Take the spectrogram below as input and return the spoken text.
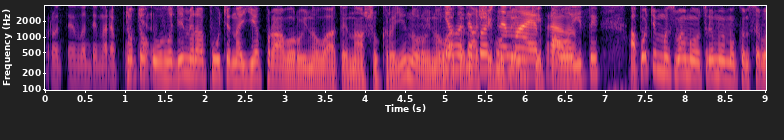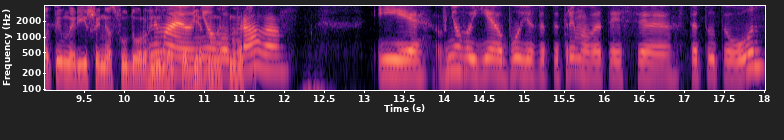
проти Володимира Путіна. Тобто у Владимира Путіна є право руйнувати нашу країну, руйнувати наші будинки, палити. А потім ми з вами отримуємо консервативне рішення суду Організації Немає у нього Націй. права, і в нього є обов'язок дотримуватись е, статуту ООН,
